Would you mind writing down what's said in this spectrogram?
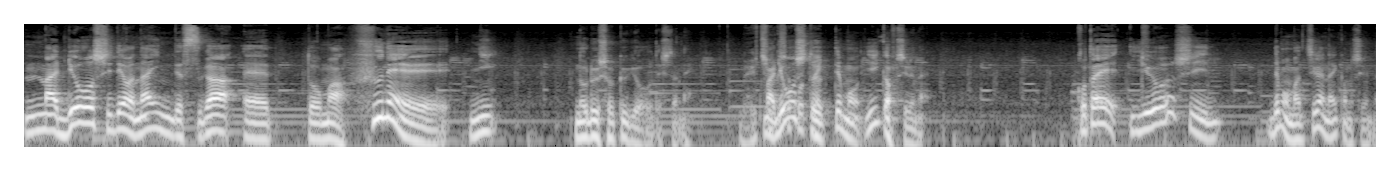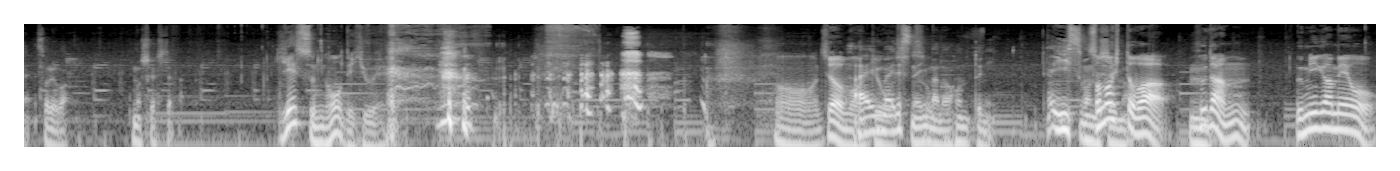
まあ、漁師ではないんですが、えーっと、まあ、船に乗る職業でしたね。まあ、漁師と言ってもいいかもしれない。答え、漁師でも間違いないかもしれない、それは。もしかしたら。イエス、ノーで言え。ああじゃあまあ、曖昧ですね、今のは本当に。いい質問でその人はうん普段、ウミガメを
